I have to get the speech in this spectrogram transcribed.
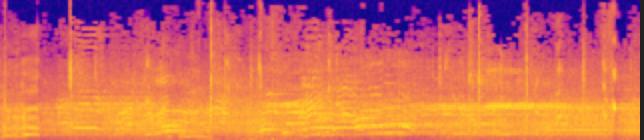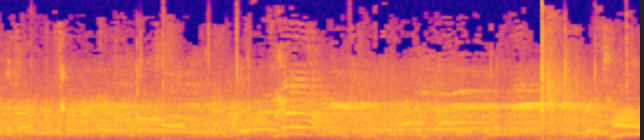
Set it up. Kaboom. Yeah.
